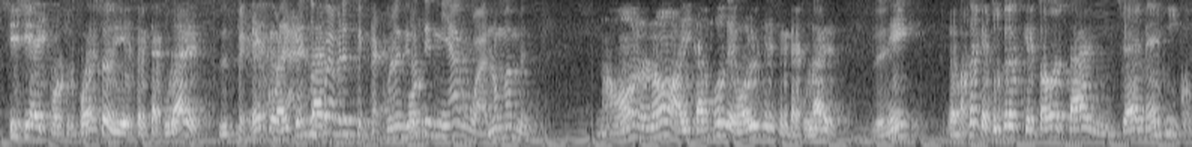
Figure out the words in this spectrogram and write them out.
Sí, sí, hay, por supuesto, y espectaculares. Eh, Espectaculares. No estar- puede haber espectaculares si no tiene ni agua, no mames. No, no, no, hay campos de golf espectaculares. ¿Sí? ¿Sí? Lo que pasa es que tú crees que todo está en Ciudad de México.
